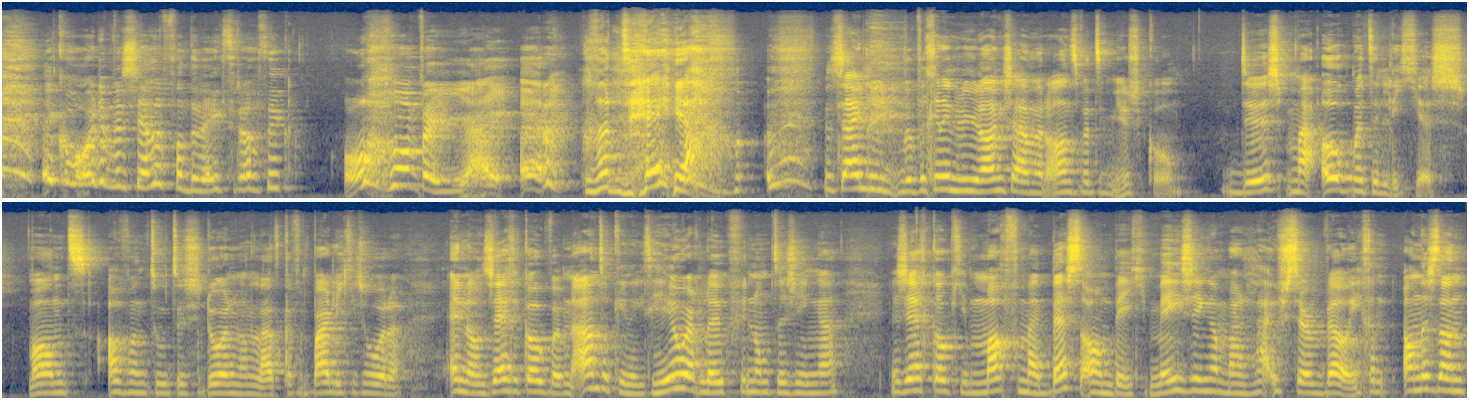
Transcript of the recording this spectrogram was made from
ik hoorde mezelf van de week. Toen dacht ik... Oh, ben jij erg. Wat deed je? We, zijn nu, we beginnen nu langzamerhand met de musical. Dus, maar ook met de liedjes. Want af en toe tussendoor, en dan laat ik even een paar liedjes horen. En dan zeg ik ook, we hebben een aantal kinderen die het heel erg leuk vinden om te zingen. Dan zeg ik ook, je mag van mij best al een beetje meezingen, maar luister wel. Je gaat, anders dan,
